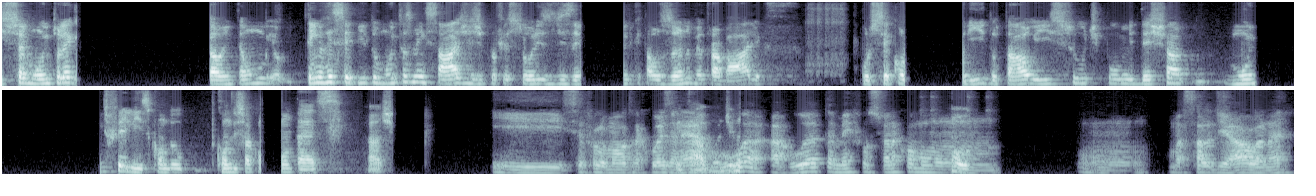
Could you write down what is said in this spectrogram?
isso é muito legal. Então, eu tenho recebido muitas mensagens de professores dizendo que está usando o meu trabalho por ser colorido tal, e isso, tipo, me deixa muito, muito feliz quando, quando isso acontece, acho. E você falou uma outra coisa, né? A rua, a rua também funciona como um, um, uma sala de aula, né?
